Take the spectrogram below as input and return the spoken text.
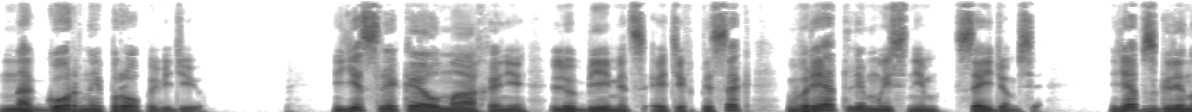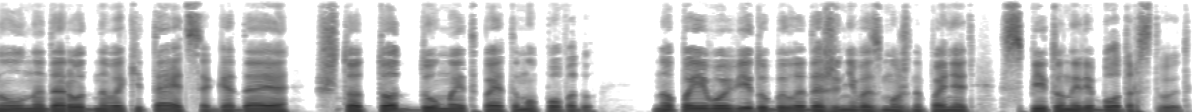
нагорной проповедью. Если Кэл Махани — любимец этих писак, вряд ли мы с ним сойдемся. Я взглянул на дородного китайца, гадая, что тот думает по этому поводу. Но по его виду было даже невозможно понять, спит он или бодрствует.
